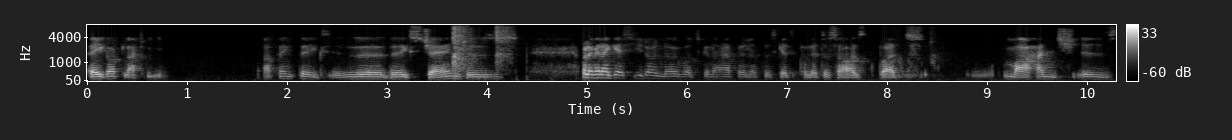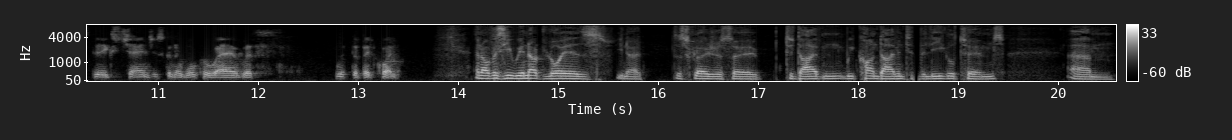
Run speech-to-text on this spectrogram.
they got lucky. I think the, the the exchange is. Well, I mean, I guess you don't know what's going to happen if this gets politicized, but my hunch is the exchange is going to walk away with with the Bitcoin. And obviously, we're not lawyers, you know, disclosure. So to dive in, we can't dive into the legal terms. Um,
